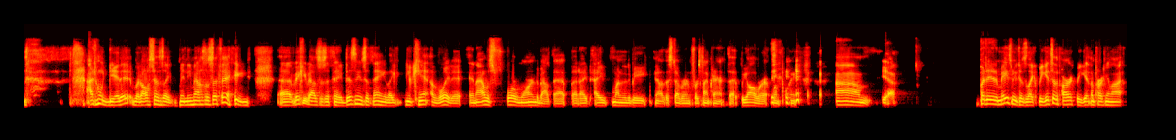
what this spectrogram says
I don't get it, but all of a sudden it's like Minnie Mouse is a thing. Uh, Mickey Mouse is a thing. Disney's a thing. Like you can't avoid it. And I was forewarned about that, but I, I wanted to be, you know, the stubborn first time parent that we all were at one point. um, Yeah. but it amazed me because like we get to the park, we get in the parking lot,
